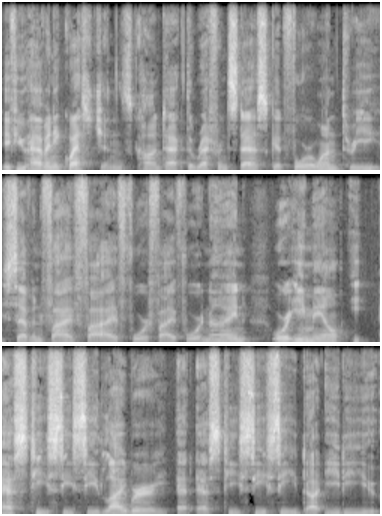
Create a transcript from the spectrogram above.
If you have any questions, contact the reference desk at 413-755-4549 or email stcclibrary at stcc.edu.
